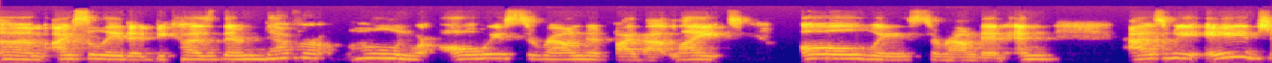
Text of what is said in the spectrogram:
um, isolated because they're never alone. We're always surrounded by that light always surrounded. And as we age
